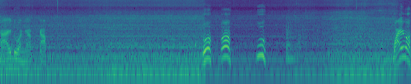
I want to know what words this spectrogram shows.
ย้ายด่วนครับกลับ โอ้โอ้โอ้ไหวปะ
